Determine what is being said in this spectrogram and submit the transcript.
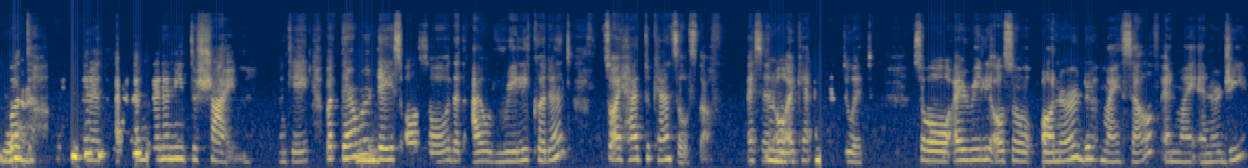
But wait a minute, I'm going to need to shine. Okay. But there were mm-hmm. days also that I really couldn't. So I had to cancel stuff. I said, mm-hmm. oh, I can't, I can't do it. So I really also honored myself and my energy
